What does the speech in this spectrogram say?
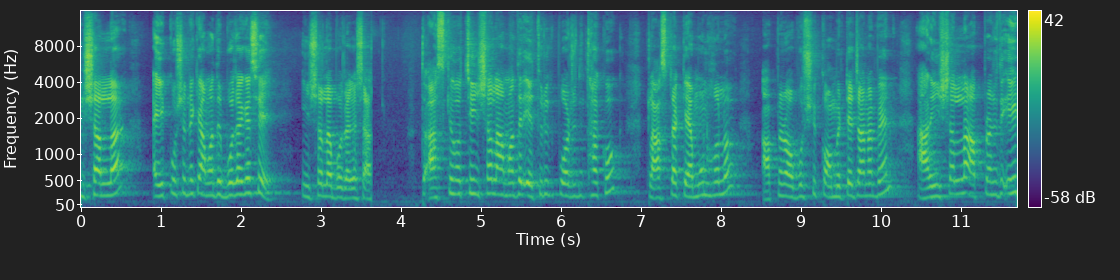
ইনশাল্লাহ, এই কোশ্চেনটা কি আমাদের বোঝা গেছে? ইনশাল্লাহ বোঝা গেছে। তো আজকে হচ্ছে ইনশাল্লাহ আমাদের এতটুকু পর্যন্ত থাকুক। ক্লাসটা কেমন হলো আপনারা অবশ্যই কমেন্টে জানাবেন। আর ইনশাল্লাহ আপনারা যদি এই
